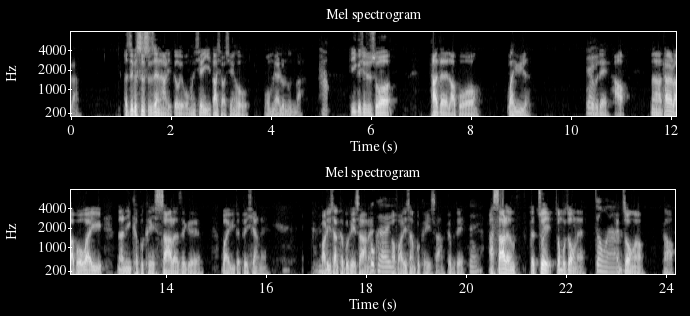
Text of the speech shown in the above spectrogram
啦。而这个事实在哪里？各位，我们先以大小先后，我们来论论吧。好，第一个就是说，他的老婆外遇了，对不对？好，那他的老婆外遇。那你可不可以杀了这个外遇的对象呢？法律上可不可以杀呢？不可以。啊，法律上不可以杀，对不对？对。啊，杀人的罪重不重呢？重啊。很重哦。好，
